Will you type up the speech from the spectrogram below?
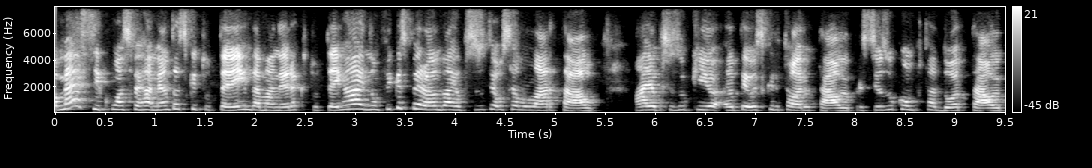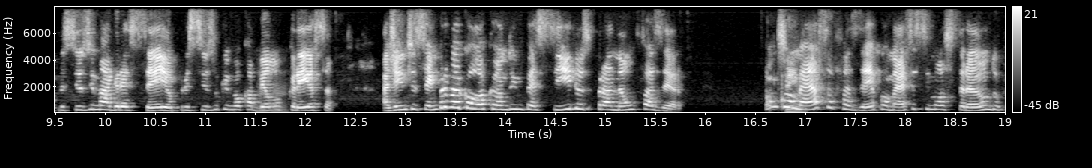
comece com as ferramentas que tu tem, da maneira que tu tem. Ai, não fica esperando, ah, eu preciso ter o celular tal, ah, eu preciso que eu tenha o escritório tal, eu preciso o computador tal, eu preciso emagrecer, eu preciso que meu cabelo Uhum. cresça. A gente sempre vai colocando empecilhos para não fazer. Então Sim. começa a fazer, comece se mostrando,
